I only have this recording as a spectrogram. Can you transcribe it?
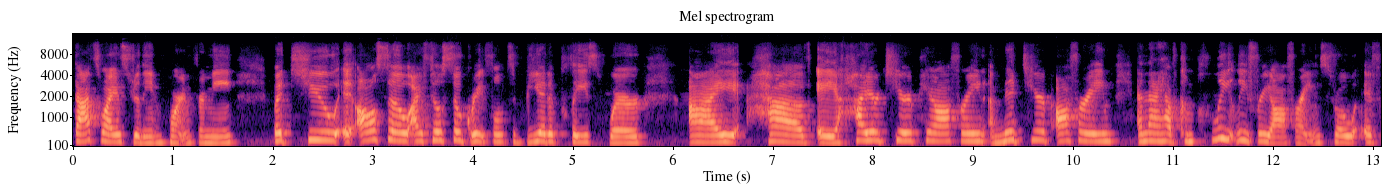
that's why it's really important for me. But two, it also, I feel so grateful to be at a place where I have a higher tier pay offering, a mid tier offering, and then I have completely free offerings. So if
